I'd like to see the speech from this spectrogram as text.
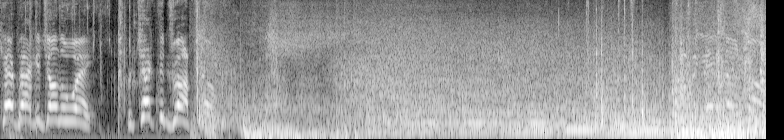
Care package on the way. Protect the drop zone. Dropping A's on guard.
